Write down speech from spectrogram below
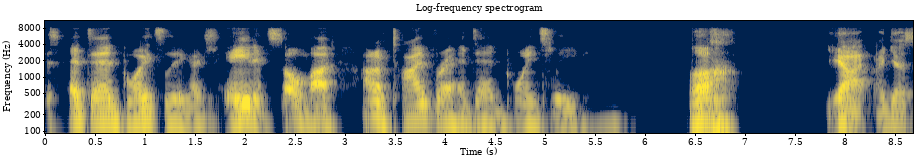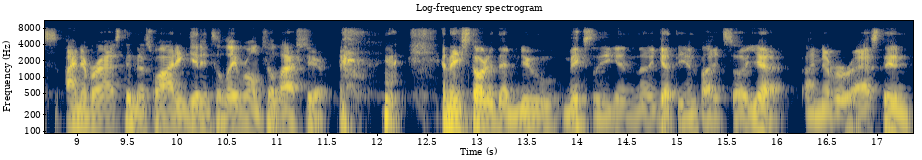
this head-to-head points league. I just hate it so much. I don't have time for a head-to-head points league. Ugh. Yeah, I guess I never asked him. That's why I didn't get into LABR until last year. and they started that new mixed league and I got the invite. So yeah, I never asked in.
